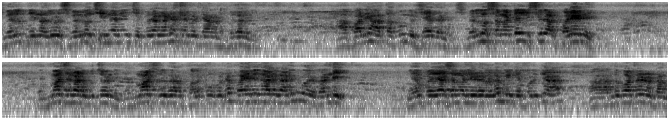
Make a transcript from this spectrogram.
స్మెల్ నిన్న చూడు స్మెల్ వచ్చిందని చెప్పినా కానీ అట్లా పెట్టానంట పిల్లలకి. ఆ పని ఆ తప్పు మీరు చేయదండి స్మెల్ వస్తానంటే ఇసురు అక్కడ పడేయండి. హెడ్ మాస్టర్ గారు కూర్చోండి. హెడ్ మాస్టర్ గారు పలకకుండా పై అధికారి గారికి రండి. మేము ప్రజాసంఘ లీడర్లుగా మీకు ఎప్పటికీ అందుబాటులోనే ఉంటాం.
